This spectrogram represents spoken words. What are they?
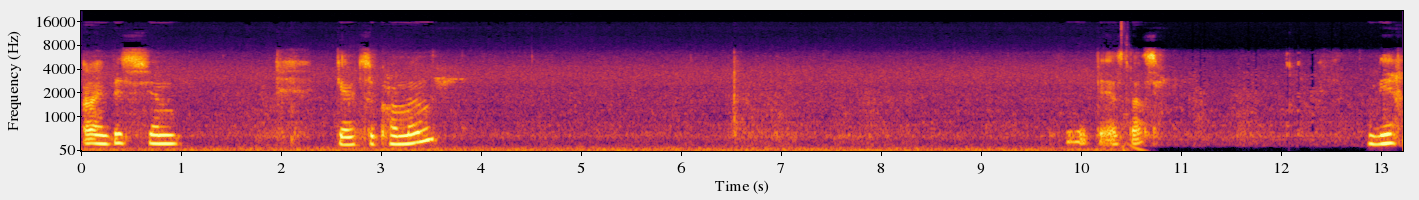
ein bisschen Geld zu kommen. Wer ist das? Wer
